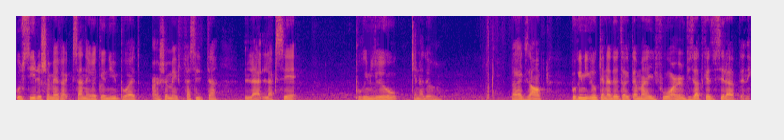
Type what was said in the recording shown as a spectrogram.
Aussi, le chemin Roxane est reconnu pour être un chemin facilitant l'accès pour immigrer au Canada. Par exemple, pour immigrer au Canada directement, il faut un visa très difficile à obtenir.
